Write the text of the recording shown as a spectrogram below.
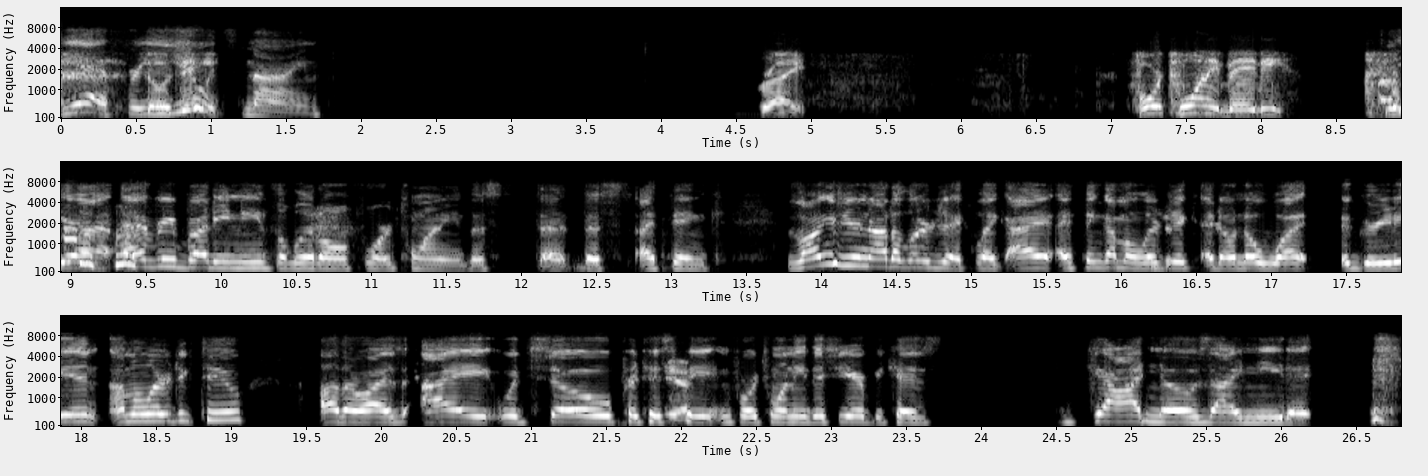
Yeah, for So you, it's nine. right. Four twenty, baby. Yeah, everybody needs a little 420. This, uh, this, I think, as long as you're not allergic. Like I, I think I'm allergic. I don't know what ingredient I'm allergic to. Otherwise, I would so participate in 420 this year because God knows I need it.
